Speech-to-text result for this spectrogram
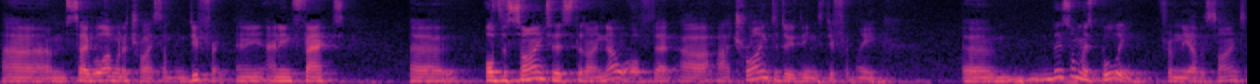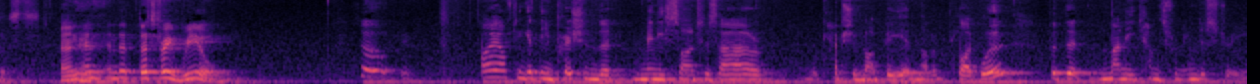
um, say, "Well, I want to try something different." And, and in fact, uh, of the scientists that I know of that are, are trying to do things differently, um, there's almost bullying from the other scientists, and and, and that, that's very real. So I often get the impression that many scientists are, well, captured might be a, not a polite word, but that money comes from industry.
